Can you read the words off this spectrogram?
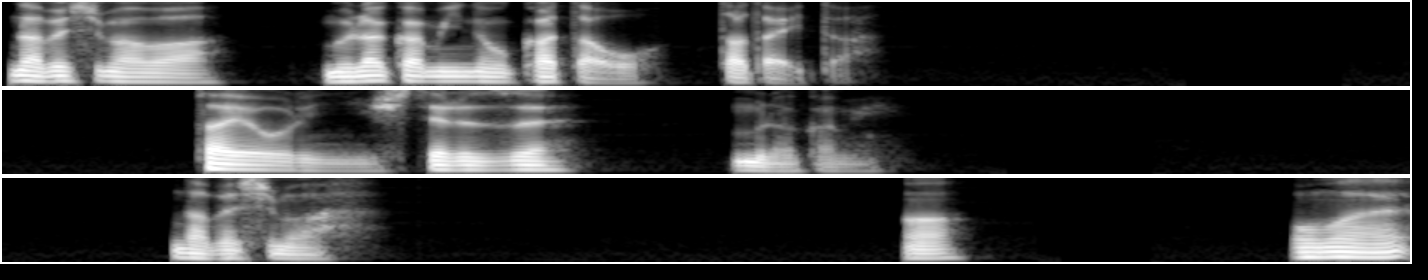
鍋島は村上の肩を叩いた。頼りにしてるぜ、村上。鍋島。あ？お前、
